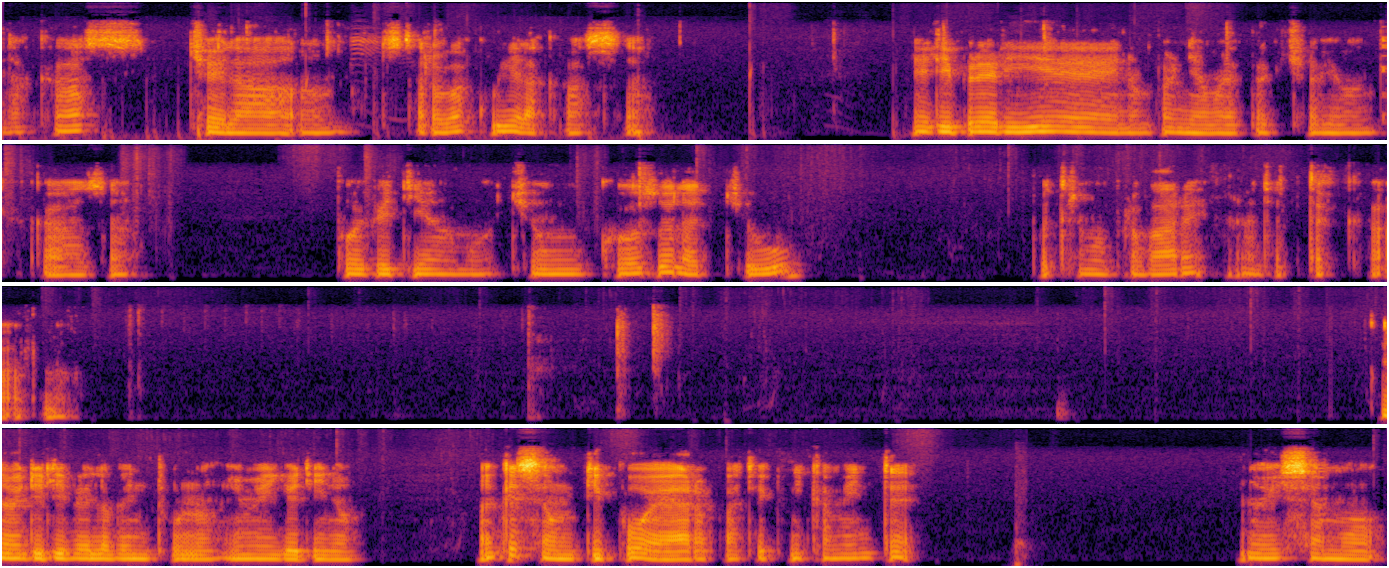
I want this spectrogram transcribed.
La cassa c'è la sta roba qui e la cassa le librerie non prendiamole perché ce l'abbiamo anche a casa. Poi vediamo c'è un coso laggiù. Potremmo provare ad attaccarlo no è di livello 21 è meglio di no anche se è un tipo erba tecnicamente noi siamo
